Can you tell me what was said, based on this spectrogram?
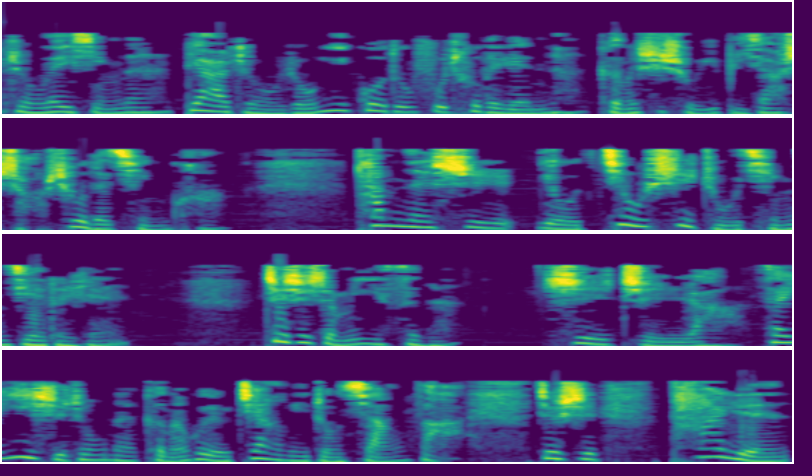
二种类型呢，第二种容易过度付出的人呢，可能是属于比较少数的情况。他们呢是有救世主情节的人，这是什么意思呢？是指啊，在意识中呢，可能会有这样的一种想法，就是他人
